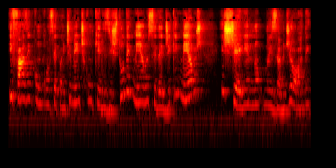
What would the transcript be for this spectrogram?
e fazem, com, consequentemente, com que eles estudem menos, se dediquem menos e cheguem no, no exame de ordem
